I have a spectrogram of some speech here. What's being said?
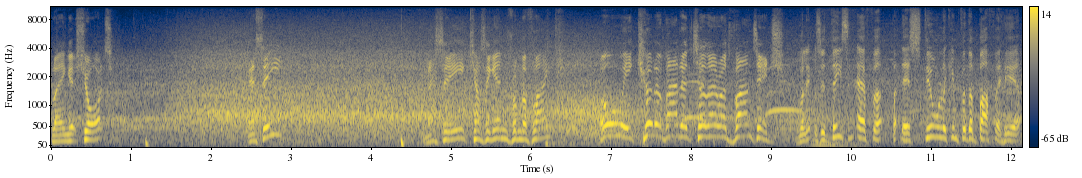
Playing it short. Messi. Messi cutting in from the flank. Oh, he could have added to their advantage. Well, it was a decent effort, but they're still looking for the buffer here.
